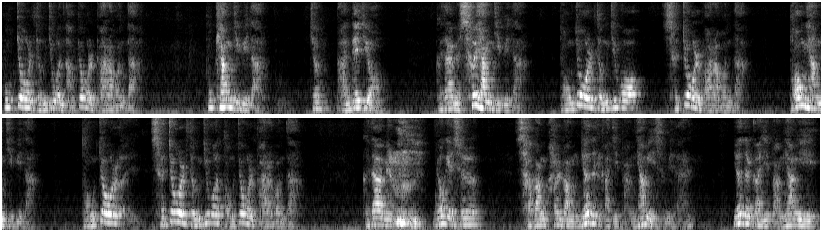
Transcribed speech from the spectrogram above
북쪽을 등지고 남쪽을 바라본다. 북향집이다. 즉 반대지요. 그 다음에 서향집이다. 동쪽을 등지고 서쪽을 바라본다. 동향집이다. 동쪽을 서쪽을 등지고 동쪽을 바라본다. 그 다음에 여기서 사방 팔방 여덟 가지 방향이 있습니다. 여덟 가지 방향이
